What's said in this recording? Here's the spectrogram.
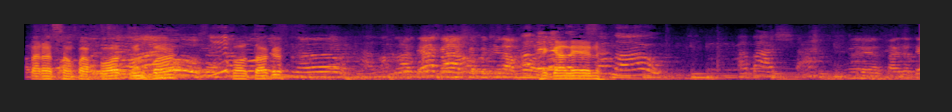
Preparação pra foto, Ivan, fotógrafo. Até agacha pra tirar foto. A galera. É, faz até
